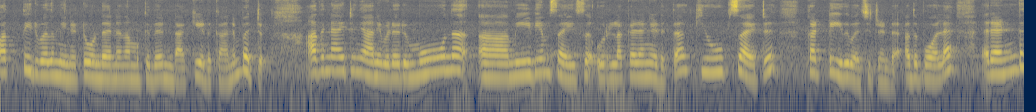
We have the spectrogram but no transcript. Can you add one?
പത്തിരുപത് മിനിറ്റ് കൊണ്ട് തന്നെ നമുക്കിത് ഉണ്ടാക്കിയെടുക്കാനും പറ്റും. അതിനായിട്ട് ഞാനിവിടെ ഒരു മൂന്ന് മീഡിയം സൈസ് ഉരുളക്കിഴങ്ങ് എടുത്ത് ക്യൂബ്സായിട്ട് കട്ട് ചെയ്ത് വെച്ചിട്ടുണ്ട്. അതുപോലെ രണ്ട്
